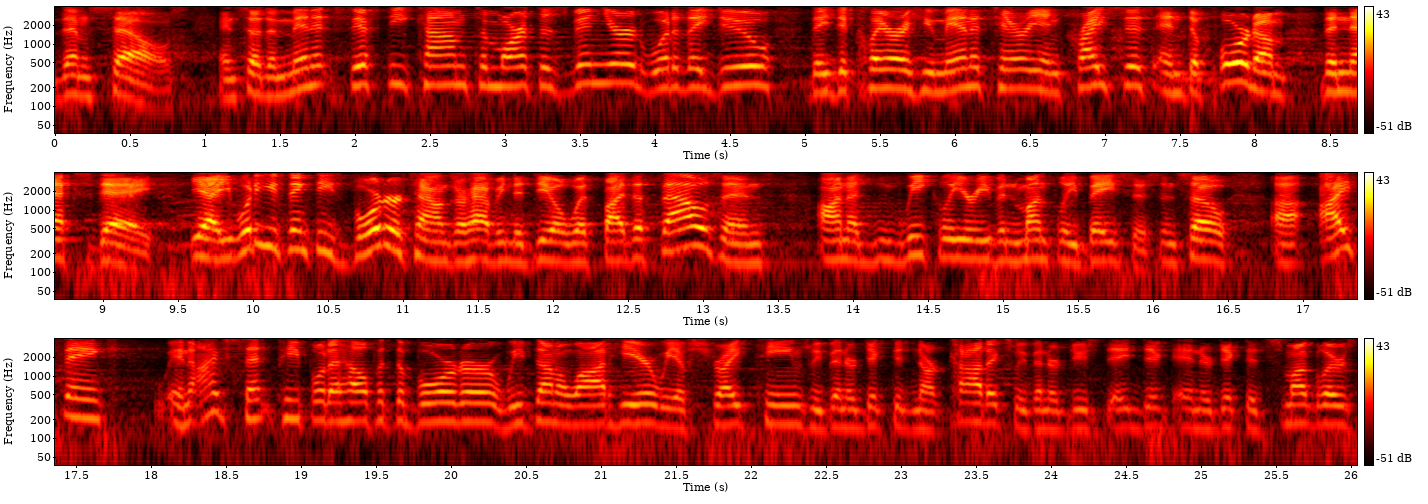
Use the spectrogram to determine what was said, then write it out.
themselves. And so the minute 50 come to Martha's Vineyard, what do they do? They declare a humanitarian crisis and deport them the next day. Yeah, what do you think these border towns are having to deal with by the thousands on a weekly or even monthly basis. And so uh, I think, and I've sent people to help at the border. We've done a lot here. We have strike teams. We've interdicted narcotics. We've introduced interdicted smugglers.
